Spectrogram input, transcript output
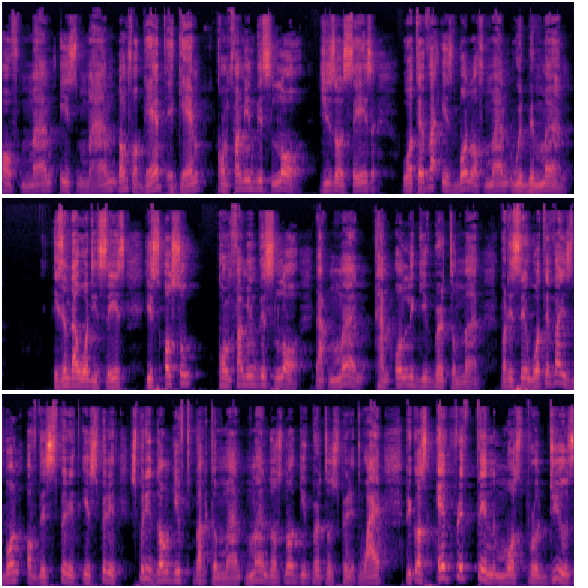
of man is man. Don't forget, again, confirming this law. Jesus says, Whatever is born of man will be man. Isn't that what he says? He's also confirming this law that man can only give birth to man. But he said, whatever is born of the spirit is spirit. Spirit don't give back to man. Man does not give birth to spirit. Why? Because everything must produce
